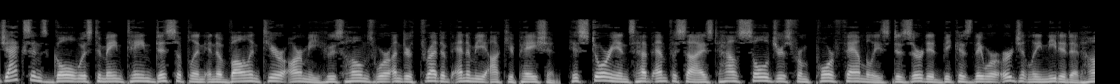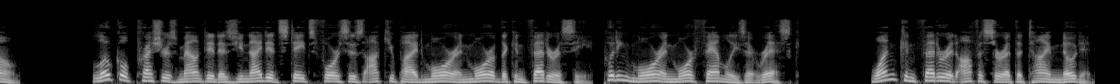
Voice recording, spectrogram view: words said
Jackson's goal was to maintain discipline in a volunteer army whose homes were under threat of enemy occupation. Historians have emphasized how soldiers from poor families deserted because they were urgently needed at home. Local pressures mounted as United States forces occupied more and more of the Confederacy, putting more and more families at risk. One Confederate officer at the time noted,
